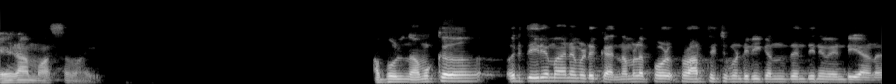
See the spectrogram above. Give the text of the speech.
ഏഴാം മാസമായി. അപ്പോൾ നമുക്ക് ഒരു തീരുമാനമെടുക്കാൻ നമ്മളെപ്പോൾ പ്രാർത്ഥിച്ചു കൊണ്ടിരിക്കുന്നത് എന്തിനു വേണ്ടിയാണ്?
